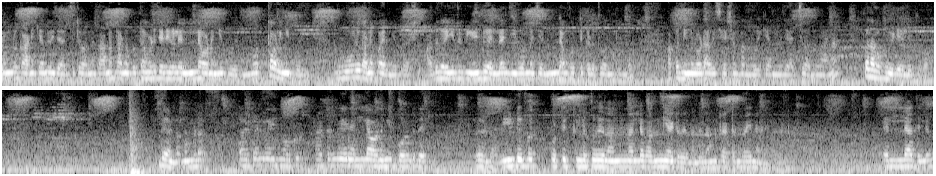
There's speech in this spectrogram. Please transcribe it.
നമ്മൾ കാണിക്കാമെന്ന് വിചാരിച്ചിട്ട് വന്നു. കാരണം തണുപ്പത്ത് നമ്മുടെ ചെടികളെല്ലാം ഉണങ്ങിപ്പോയിരുന്നു. മൊത്തം ഉണങ്ങിപ്പോയി. അതുപോലെ തണുപ്പായിരുന്നു ഇപ്രാവശ്യം അത് കഴിഞ്ഞിട്ട് വീണ്ടും എല്ലാം ജീവൻ വെച്ച് എല്ലാം പൊട്ടിക്കെടുത്ത് വന്നിട്ടുണ്ട്. അപ്പോൾ നിങ്ങളോട് അവിശേഷം വിശേഷം പങ്കുവയ്ക്കാമെന്ന് വിചാരിച്ച് വന്നതാണ്. അപ്പോൾ നമുക്ക് വീഡിയോയിലേക്ക് പോകാം. ഇത് കണ്ടോ? നമ്മുടെ ടൈറ്റൽ വെയിൻ നോക്ക്. ടൈറ്റൽ വെയിൻ എല്ലാം ഉണങ്ങി പോയിട്ട് തരും കണ്ടോ വീണ്ടും ഇപ്പോൾ പൊട്ടിക്കിളർത്ത് നല്ല ഭംഗിയായിട്ട് വരുന്നുണ്ട്. നമ്മുടെ ഇത് കണ്ടോ? എല്ലാത്തിലും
